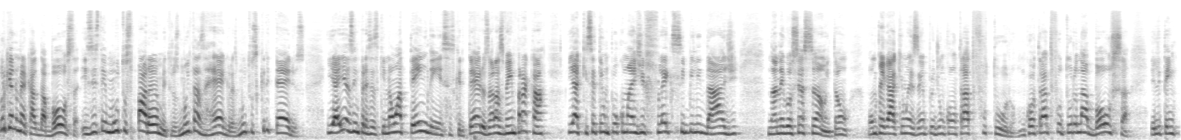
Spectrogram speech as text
Porque no mercado da bolsa existem muitos parâmetros, muitas regras, muitos critérios. E aí as empresas que não atendem esses critérios, elas vêm para cá. E aqui você tem um pouco mais de flexibilidade na negociação. Então, vamos pegar aqui um exemplo de um contrato futuro. Um contrato futuro na bolsa, ele tem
